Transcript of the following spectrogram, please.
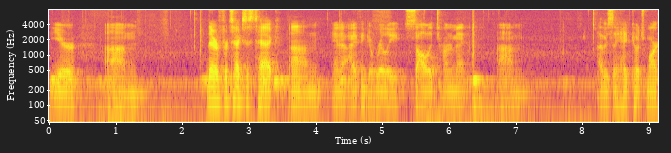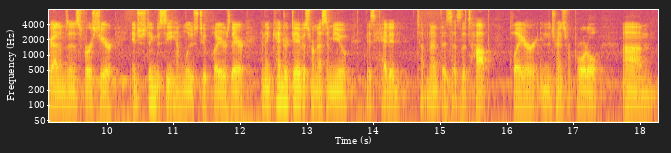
year um, there for Texas Tech, um, and I think a really solid tournament. Um, obviously head coach Mark Adams in his first year. Interesting to see him lose two players there. And then Kendrick Davis from SMU is headed to Memphis as the top player in the transfer portal. Um,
